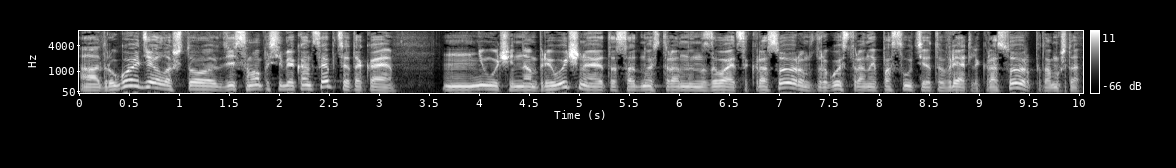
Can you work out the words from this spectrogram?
А другое дело, что здесь сама по себе концепция такая не очень нам привычно. Это, с одной стороны, называется кроссовером, с другой стороны, по сути, это вряд ли кроссовер, потому что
